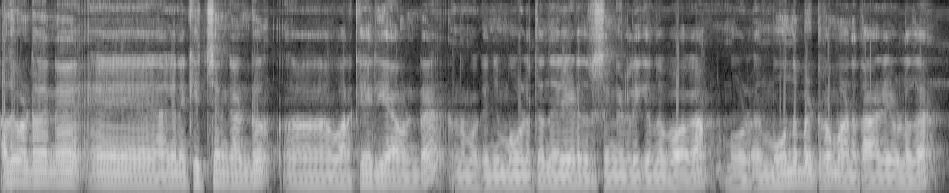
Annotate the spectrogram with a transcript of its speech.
അതുകൊണ്ട് തന്നെ അങ്ങനെ കിച്ചൺ കണ്ടു. വർക്ക് ഏരിയ ഉണ്ട്. നമുക്ക് ഇനി മുകളിലത്തെ നിലയുടെ ദൃശ്യങ്ങളിലേക്കൊന്ന് പോകാം. മൂന്ന് ബെഡ്റൂമാണ് താഴെയുള്ളത്.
